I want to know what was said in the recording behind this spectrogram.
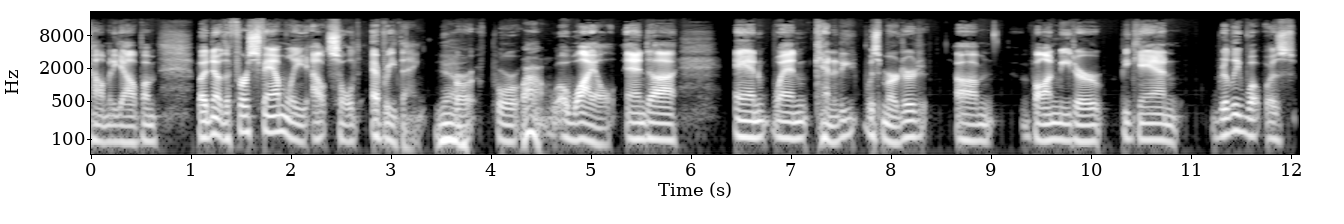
comedy album, but no, the First Family outsold everything Yeah. for for Wow. a while. And uh, and when Kennedy was murdered, um, Vaughn Meader began really what was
